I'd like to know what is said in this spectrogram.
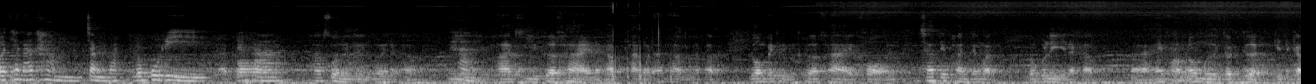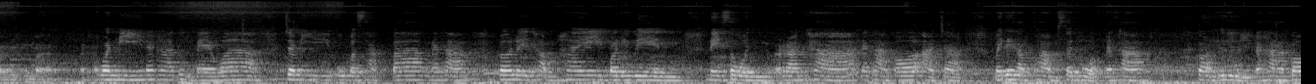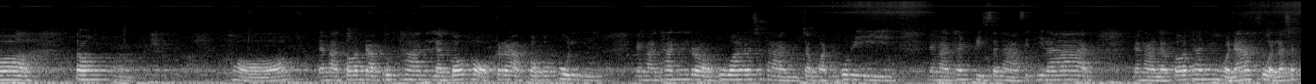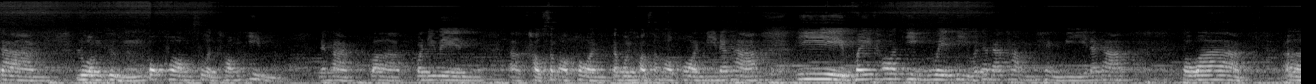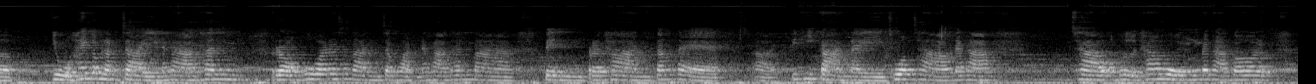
วัฒนธรรมจังหวัดลบบุรีแล้วก็นะคะภาคส่วนอื่นๆด้วยนะครับ มีค่ะภาคีเครือข่ายนะครับ ทางวัฒนธรรมนะครับ รวมไปถึงเครือข่ายของชาติพันธุ์จังหวัด ลบบุรีนะครับมาให้ความร่วมมือจนเกิดกิจกรรมนี้ขึ้นมานะครับ วันนี้นะคะถึงแม้ว่าจะมีอุปสรรคบ้างนะคะ ก็เลยทำให้บริเวณในโซนร้านค้านะคะ ก็อาจจะไม่ได้รับความสะดวกนะคะ ก่อนอื่นนะคะก็ต้อง ขอนะคะต้อนรับทุกท่านแล้วก็ขอกราบขอบพระคุณ นะคะท่านรองผู้ว่าราชการจังหวัดลบบุรีนะคะท่านกฤษณาสิทธิราชนะคะแล้วก็ท่านหัวหน้าส่วนราชการรวมถึงปกครองส่วนท้องถิ่นนะคะบริเวณเขาสมอพรตำบลเขาสมอพรนี้นะคะ ที่ไม่ทอดทิ้งเวทีวัฒนธรรมแห่งนี้นะคะ เพราะว่าอยู่ให้กำลังใจนะคะท่านรองผู้ว่าราชการจังหวัดนะคะท่านมาเป็นประธานตั้งแต่พิธีการในช่วงเช้านะคะ ชาวอำเภอท่าวุ้งนะคะ ก็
